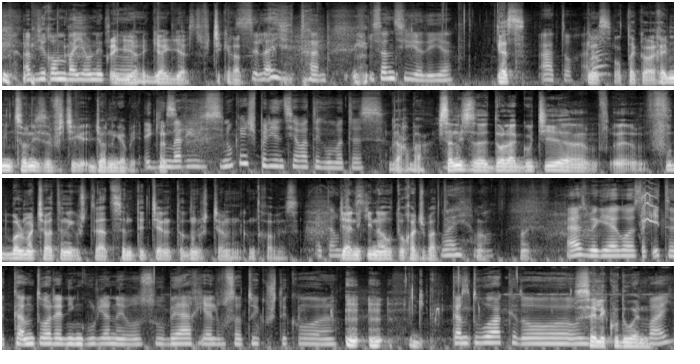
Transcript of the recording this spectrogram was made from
abiron bai honeko Egia, egia, egia, fitxikerat. zelaietan. Izan ziria dira. Ez, Ato, ara? ez, hortako, errein mintzoni ze fitxik joan gabe. Egin barri zinuka esperientzia bat egun batez. Berba. Izan iz, eh, dola gutxi uh, futbol matcha baten ikusteat, zentetxen eta donostian kontra bez. Janikin auto jatz bat. Bai, Ah, bai. Ez, begiago ez dakit kantuaren ingurian egozu beharria luzatu ikusteko eh, mm. kantuak edo... Ze leku duen. Bai,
